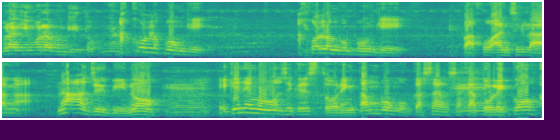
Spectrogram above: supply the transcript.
murag imo ra mong gitok nga. ako lang pong gi ako lang pong gi pakuan sila nga naa joy bino. Mm. E kini mo si Kristo ring tambong og kasal sa Katoliko.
